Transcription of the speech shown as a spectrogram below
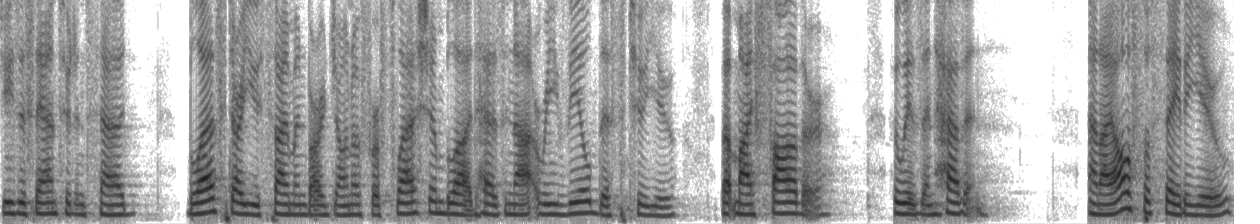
Jesus answered and said, Blessed are you, Simon Barjona, for flesh and blood has not revealed this to you, but my Father who is in heaven. And I also say to you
